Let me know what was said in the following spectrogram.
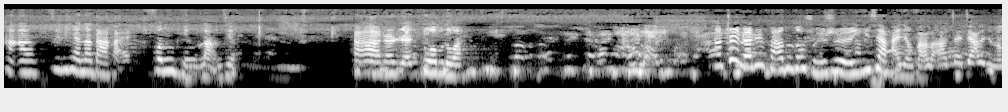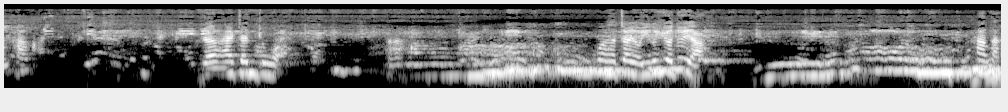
看啊，今天的大海风平浪静。看啊，这人多不多？那这边这房子都属于是一线海景房了啊，在家里就能看海，人还真多。哇，这有一个乐队呀。看看。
